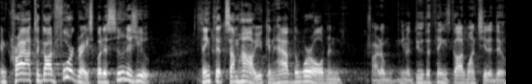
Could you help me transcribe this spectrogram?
and cry out to God for grace. But as soon as you think that somehow you can have the world and try to you know do the things God wants you to do,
